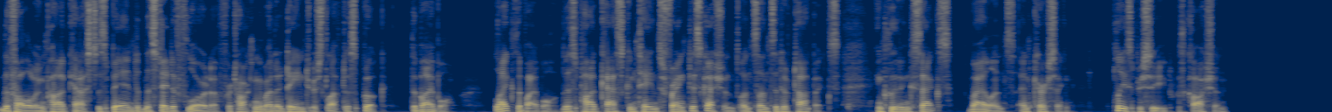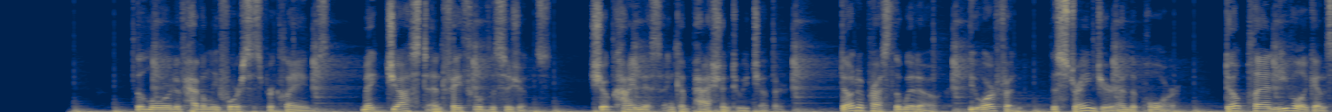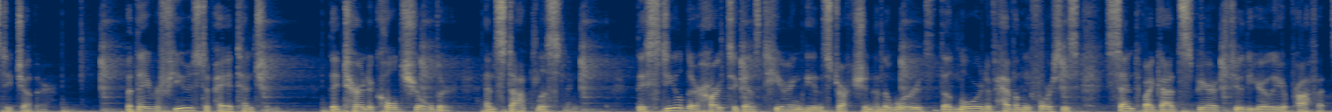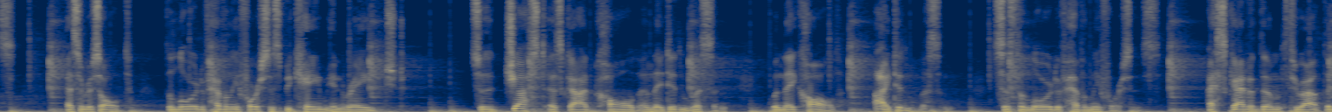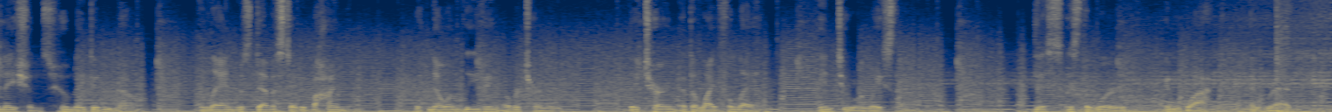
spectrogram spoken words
The following podcast is banned in the state of Florida for talking about a dangerous leftist book, the Bible. Like the Bible, this podcast contains frank discussions on sensitive topics, including sex, violence, and cursing. Please proceed with caution. The Lord of heavenly forces proclaims Make just and faithful decisions. Show kindness and compassion to each other. Don't oppress the widow, the orphan, the stranger, and the poor. Don't plan evil against each other. But they refuse to pay attention. They turned a cold shoulder and stopped listening. They steeled their hearts against hearing the instruction and the words that the Lord of heavenly forces sent by God's Spirit through the earlier prophets. As a result, the Lord of heavenly forces became enraged. So just as God called and they didn't listen, when they called, I didn't listen, says the Lord of heavenly forces. I scattered them throughout the nations whom they didn't know. The land was devastated behind them, with no one leaving or returning. They turned a delightful land into a wasteland. This is the word in black and red.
